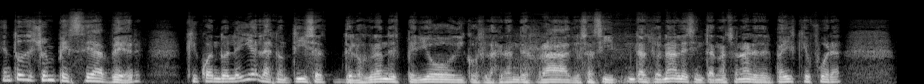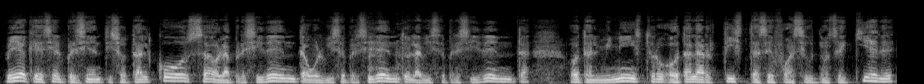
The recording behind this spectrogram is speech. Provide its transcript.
Entonces yo empecé a ver que cuando leía las noticias de los grandes periódicos, las grandes radios, así, nacionales, internacionales del país que fuera, veía que decía el presidente hizo tal cosa, o la presidenta, o el vicepresidente, o la vicepresidenta, o tal ministro, o tal artista se fue hace no sé quién.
